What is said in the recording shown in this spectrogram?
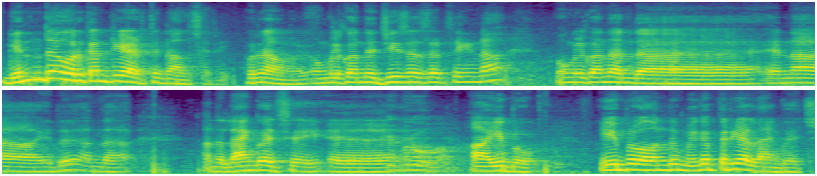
எந்த ஒரு கண்ட்ரியை எடுத்துக்கிட்டாலும் சரி புரியுதா? உங்களுக்கு வந்து ஜீசஸ் எடுத்தீங்கன்னா உங்களுக்கு வந்து அந்த என்ன இது அந்த அந்த லாங்குவேஜ் ஆ ஈப்ரோ ஈப்ரோ வந்து மிகப்பெரிய லாங்குவேஜ்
